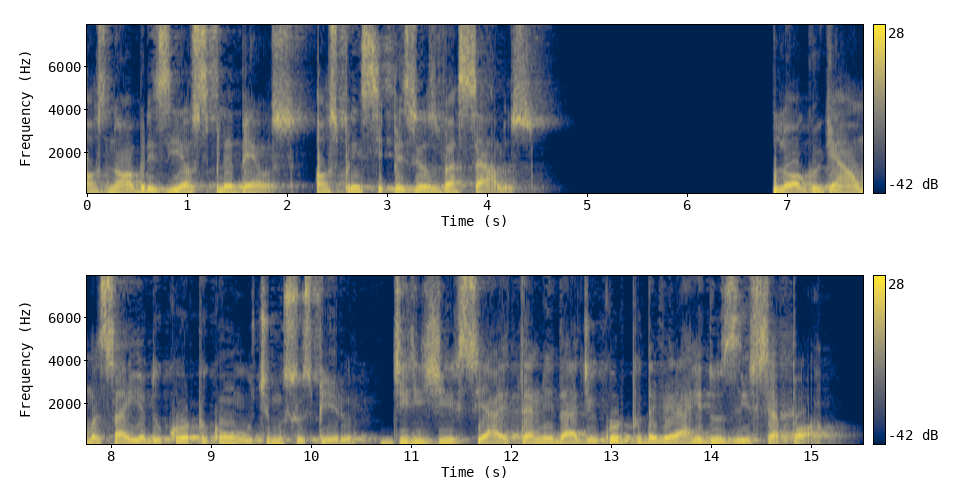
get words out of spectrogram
aos nobres e aos plebeus, aos príncipes e aos vassalos. Logo que a alma saia do corpo com o último suspiro, dirigir-se à eternidade, o corpo deverá reduzir-se a pó.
